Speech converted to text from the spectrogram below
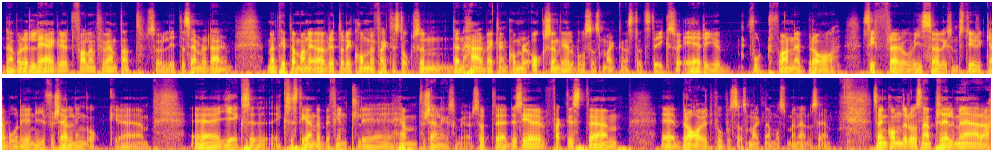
Där var det lägre utfall än förväntat, så lite sämre där. Men tittar man i övrigt, och det kommer faktiskt också den här veckan kommer också en del bostadsmarknadsstatistik, så är det ju fortfarande bra siffror och visar liksom styrka både i nyförsäljning och eh, eh i ex existerande befintlig hemförsäljning som gör. Så att, eh, det ser faktiskt Eh, Eh, bra ut på bostadsmarknaden måste man ändå säga. Sen kom det då sådana här preliminära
